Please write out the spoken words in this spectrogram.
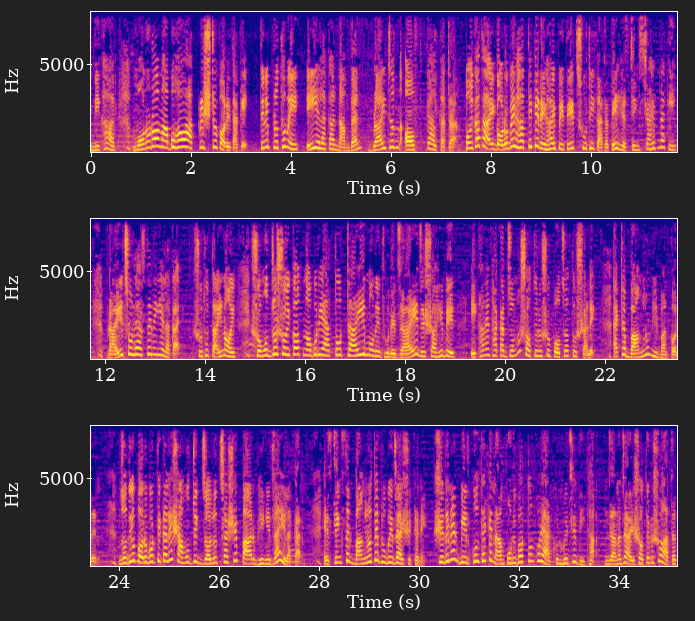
দীঘার মনোরম আবহাওয়া আকৃষ্ট করে তাকে। তিনি প্রথমে এই এলাকার নাম দেন ব্রাইটন অফ ক্যালকাটা। কলকাতায় গরমের হাত থেকে রেহাই পেতে ছুটি কাটাতে হেস্টিংস সাহেব নাকি প্রায়ই চলে আসতেন এই এলাকায়। শুধু তাই নয়, সমুদ্র সৈকত নগরী এতটাই মনে ধরে যায় যে সাহেবের এখানে থাকার জন্য সতেরোশো পঁচাত্তর সালে একটা বাংলো নির্মাণ করেন। যদিও পরবর্তীকালে সামুদ্রিক জলোচ্ছ্বাসে পার ভেঙে যায় এলাকার। হেস্টিংসের বাংলোতে ডুবে যায় সেখানে। সেদিনের বীরকুল থেকে নাম পরিবর্তন করে এখন হয়েছে দীঘা। জানা যায়, সতেরোশো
